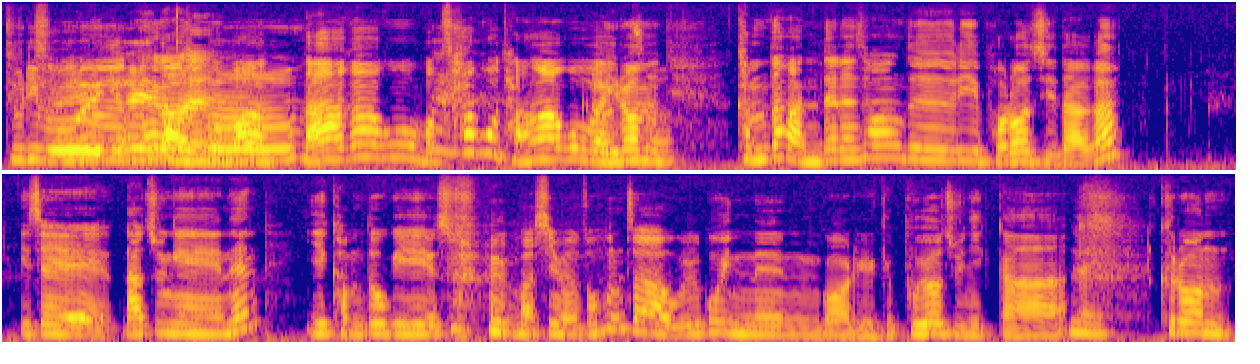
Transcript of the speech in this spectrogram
둘이 불뭐 해가지고 네. 막 나가고 막 사고 당하고 막 이런 그렇죠. 감당 안 되는 상황들이 벌어지다가 이제 나중에는 이 감독이 술을 마시면서 혼자 울고 있는 걸 이렇게 보여주니까 네. 그런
